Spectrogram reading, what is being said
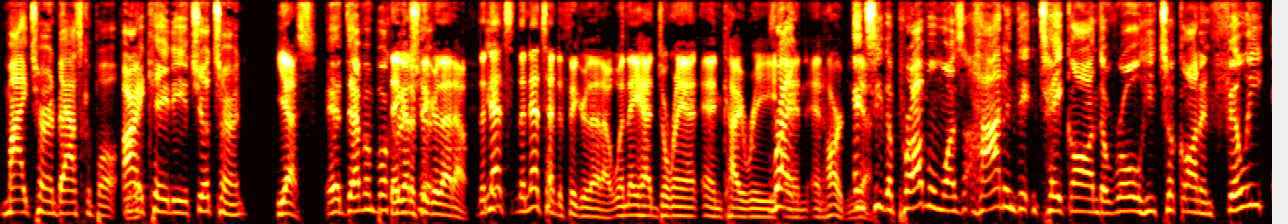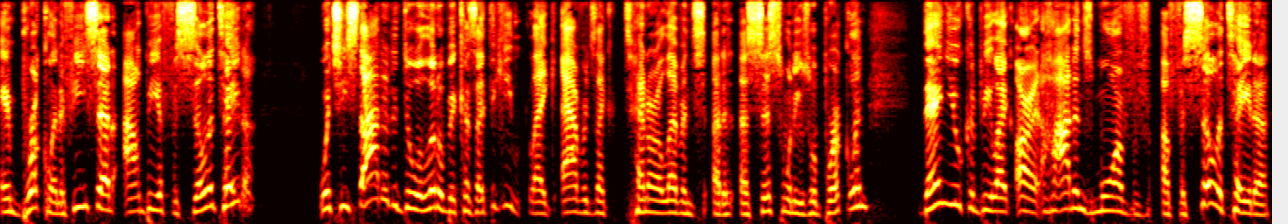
my turn basketball. All right, KD, it's your turn. Yes. Yeah, Devin Booker. They got to your- figure that out. The Nets, the Nets had to figure that out when they had Durant and Kyrie Right. and, and Harden. And yeah. see, the problem was Harden didn't take on the role he took on in Philly and Brooklyn. If he said, "I'll be a facilitator," which he started to do a little bit because I think he like averaged like ten or eleven uh, assists when he was with Brooklyn. Then you could be like, all right, Harden's more of a facilitator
